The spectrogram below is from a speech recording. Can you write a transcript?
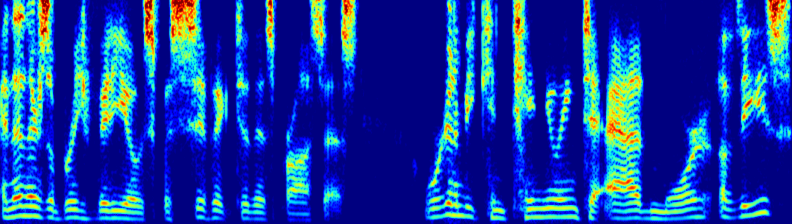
And then there's a brief video specific to this process. We're going to be continuing to add more of these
